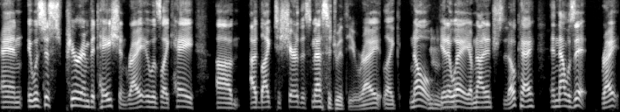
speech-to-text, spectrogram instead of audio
and it was just pure invitation right? It was like hey um, i'd like to share this message with you right? Like no mm-hmm. get away i'm not interested. Okay and that was it right?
